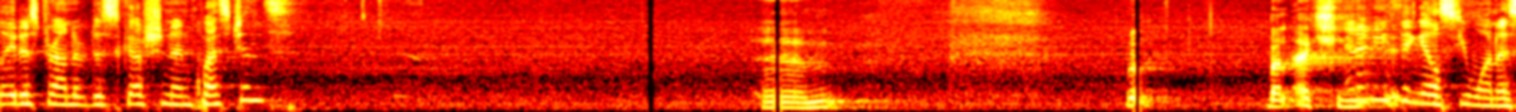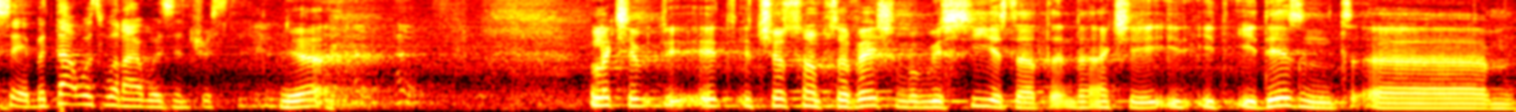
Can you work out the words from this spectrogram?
latest round of discussion and questions? Um, well, well, actually... anything else you want to say, but that was what I was interested in. Yeah. Well, actually, it, it's just an observation. What we see is that, actually, it, it isn't... Um,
